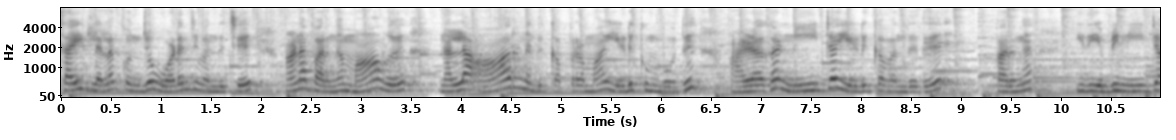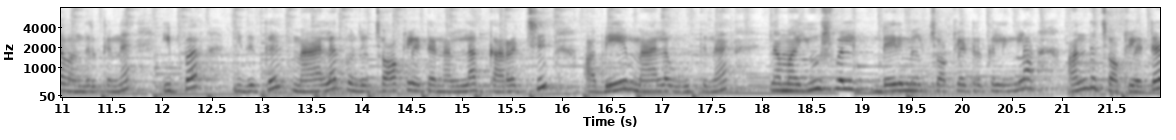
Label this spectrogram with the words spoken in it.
சைட்லலாம் கொஞ்சம் உடஞ்சி வந்துச்சு. ஆனால் பாருங்கள் மாவு நல்லா ஆறுனதுக்கப்புறமா எடுக்கும்போது அழகாக நீட்டாக எடுக்க வந்தது. பாருங்கள் இது எப்படி நீட்டாக வந்திருக்குன்னு இப்போ இதுக்கு மேலே கொஞ்சம் சாக்லேட்டை நல்லா கரைச்சி அப்படியே மேலே ஊற்றுனேன் நம்ம யூஷுவல் டெய்ரி மில்க் சாக்லேட் இருக்கு இல்லைங்களா? அந்த சாக்லேட்டை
